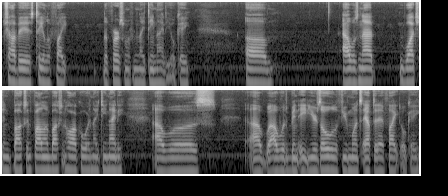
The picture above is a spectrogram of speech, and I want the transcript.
Chavez Taylor fight, the first one from 1990. Okay. Um, I was not watching boxing, following boxing hardcore in 1990. I was, I, I would have been eight years old a few months after that fight. Okay.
